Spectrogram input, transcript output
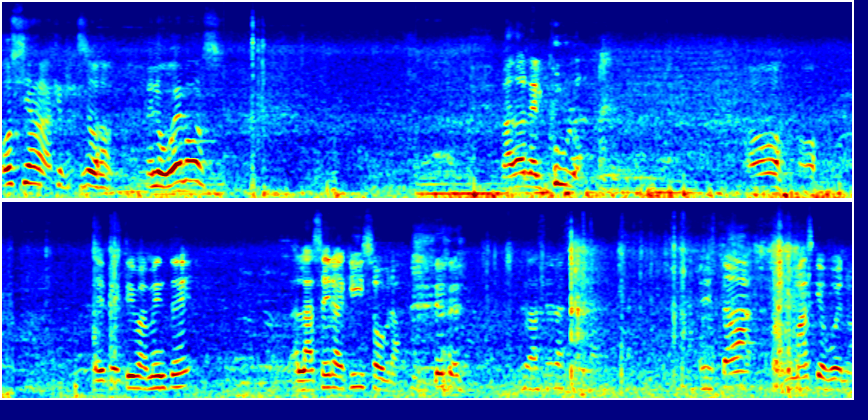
O sea, ¿qué pasó? ¿En los huevos? Ha dado en el culo. Oh, oh. Efectivamente, la cera aquí sobra. la cera sobra. Está más que bueno.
